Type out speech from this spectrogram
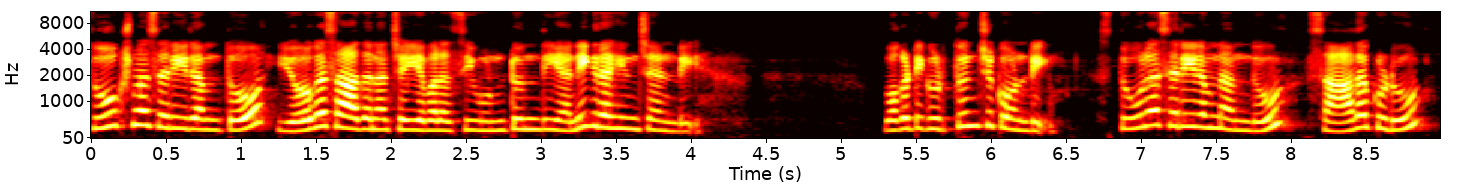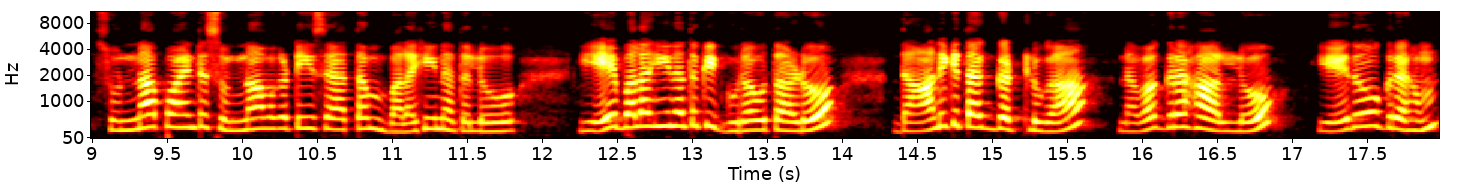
సూక్ష్మ శరీరంతో యోగ సాధన చేయవలసి ఉంటుంది అని గ్రహించండి. ఒకటి గుర్తుంచుకోండి. స్థూల శరీరం నందు సాధకుడు సున్నా పాయింట్ సున్నా ఒకటి శాతం బలహీనతలో ఏ బలహీనతకి గురవుతాడో దానికి తగ్గట్లుగా నవగ్రహాల్లో ఏదో గ్రహం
